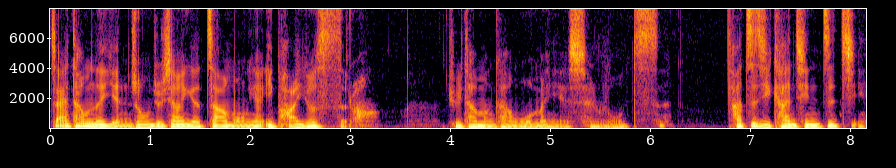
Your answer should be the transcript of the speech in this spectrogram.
在他们的眼中，就像一个蚱蜢一样，一拍就死了。据他们看，我们也是如此。他自己看清自己，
